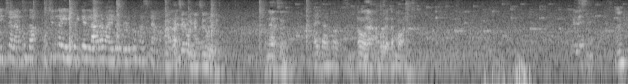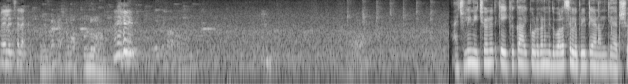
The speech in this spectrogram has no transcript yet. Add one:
നിച്ചു എല്ലാവർക്കും എന്താ നിച്ചിട്ട് കയ്യിൽ പിടിക്കാൻ എല്ലാവരുടെ വായിലോട്ട് കൊടുക്കും. ഫസ്റ്റ് ആണ്. ഓ അച്ഛന്റെ ഫോൺ വെളിച്ചനെ ആക്ച്വലി നിച്ചുവിന് ഒരു കേക്ക് ഒക്കെ ആക്കി കൊടുക്കണം ഇതുപോലെ സെലിബ്രേറ്റ് ചെയ്യണം എന്ന് വിചാരിച്ചു.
